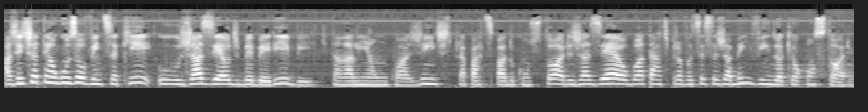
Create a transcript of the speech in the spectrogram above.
A gente já tem alguns ouvintes aqui, o Jaziel de Beberibe, que está na linha 1 com a gente, para participar do consultório. Jaziel, boa tarde para você, seja bem-vindo aqui ao consultório.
